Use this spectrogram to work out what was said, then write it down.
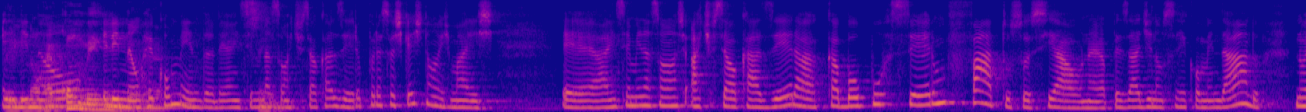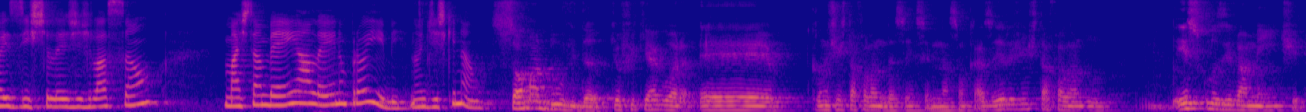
ele, ele não, não, recomenda, ele não né? recomenda né, a inseminação Sim. artificial caseira por essas questões, mas é, a inseminação artificial caseira acabou por ser um fato social, né? Apesar de não ser recomendado, não existe legislação, mas também a lei não proíbe, não diz que não. Só uma dúvida que eu fiquei agora. É, quando a gente está falando dessa inseminação caseira, a gente está falando exclusivamente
